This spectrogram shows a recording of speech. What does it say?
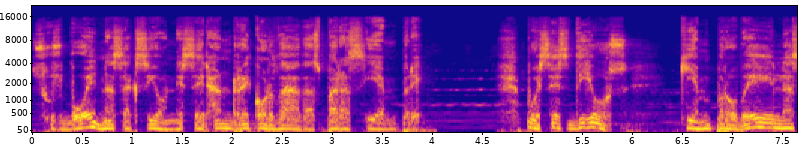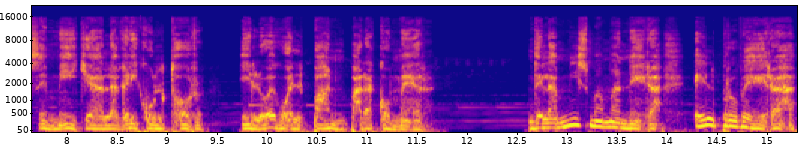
Sus buenas acciones serán recordadas para siempre pues es Dios quien provee la semilla al agricultor y luego el pan para comer. De la misma manera, Él proveerá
